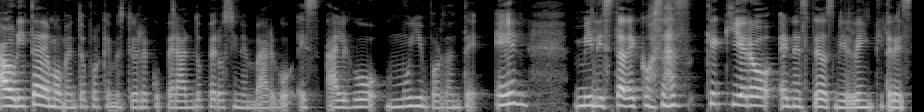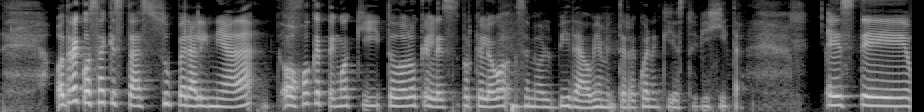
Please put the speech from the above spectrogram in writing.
ahorita de momento porque me estoy recuperando, pero sin embargo es algo muy importante en mi lista de cosas que quiero en este 2023. Otra cosa que está súper alineada, ojo que tengo aquí todo lo que les, porque luego se me olvida, obviamente, recuerden que ya estoy viejita. Este,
